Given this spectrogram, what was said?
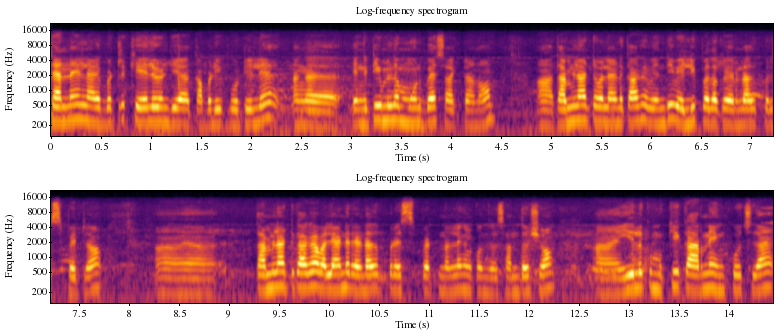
சென்னையில் நடைபெற்ற கேலோ இந்தியா கபடி போட்டியில் நாங்கள் எங்கள் டீமில் தான் மூணு பேர் செலக்ட் ஆனோம். தமிழ்நாட்டு விளையாண்டுக்காக வெந்தி வெள்ளிப்பதக்கம் இரண்டாவது பரிசு பெற்றோம். தமிழ்நாட்டுக்காக விளையாண்டு ரெண்டாவது பரிசு பெற்றனால எங்களுக்கு கொஞ்சம் சந்தோஷம். இதுக்கு முக்கிய காரணம் எங்கள் கோச் தான்.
